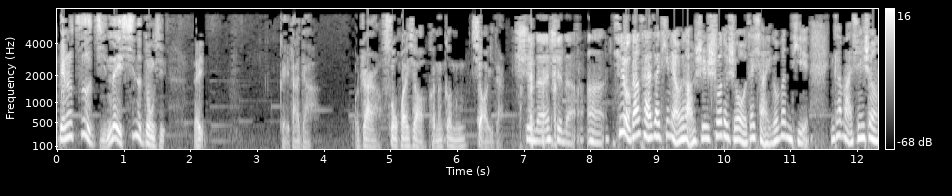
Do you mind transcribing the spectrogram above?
变成自己内心的东西，来给大家。我这样送欢笑，可能更能笑一点。是的，是的，嗯，其实我刚才在听两位老师说的时候，我在想一个问题。你看马先生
